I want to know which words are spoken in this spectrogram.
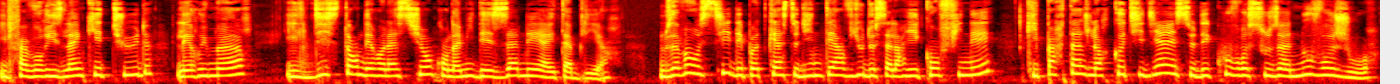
Il favorise l'inquiétude, les rumeurs, il distend des relations qu'on a mis des années à établir. Nous avons aussi des podcasts d'interviews de salariés confinés qui partagent leur quotidien et se découvrent sous un nouveau jour.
